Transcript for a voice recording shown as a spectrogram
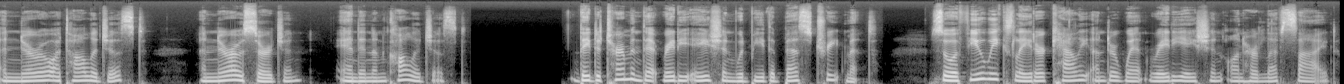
a neurotologist, a neurosurgeon, and an oncologist. They determined that radiation would be the best treatment, so a few weeks later, Kallie underwent radiation on her left side.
